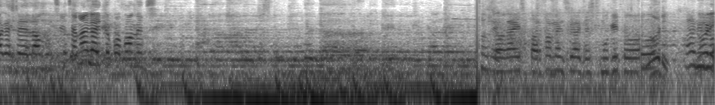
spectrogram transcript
ಹೇಳೋಕ್ಕಾಗಷ್ಟೇ ಎಲ್ಲ ಮುಗಿಸಿ ಚೆನ್ನಾಗಾಯ್ತು ಪರ್ಫಾರ್ಮೆನ್ಸ್ ಜಸ್ಟ್ ಮುಗೀತು. ನೋಡಿ. ನೋಡಿ.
